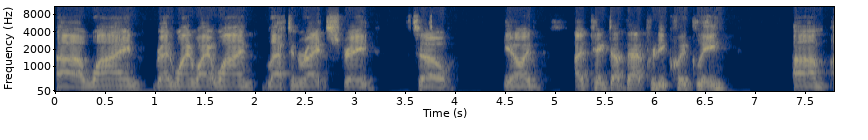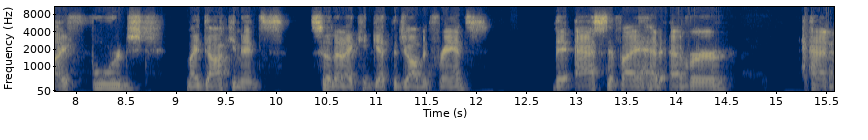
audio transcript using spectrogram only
uh, wine, red wine, white wine, left and right and straight. So, you know, I I picked up that pretty quickly. Um, I forged my documents so that I could get the job in France. They asked if I had ever had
